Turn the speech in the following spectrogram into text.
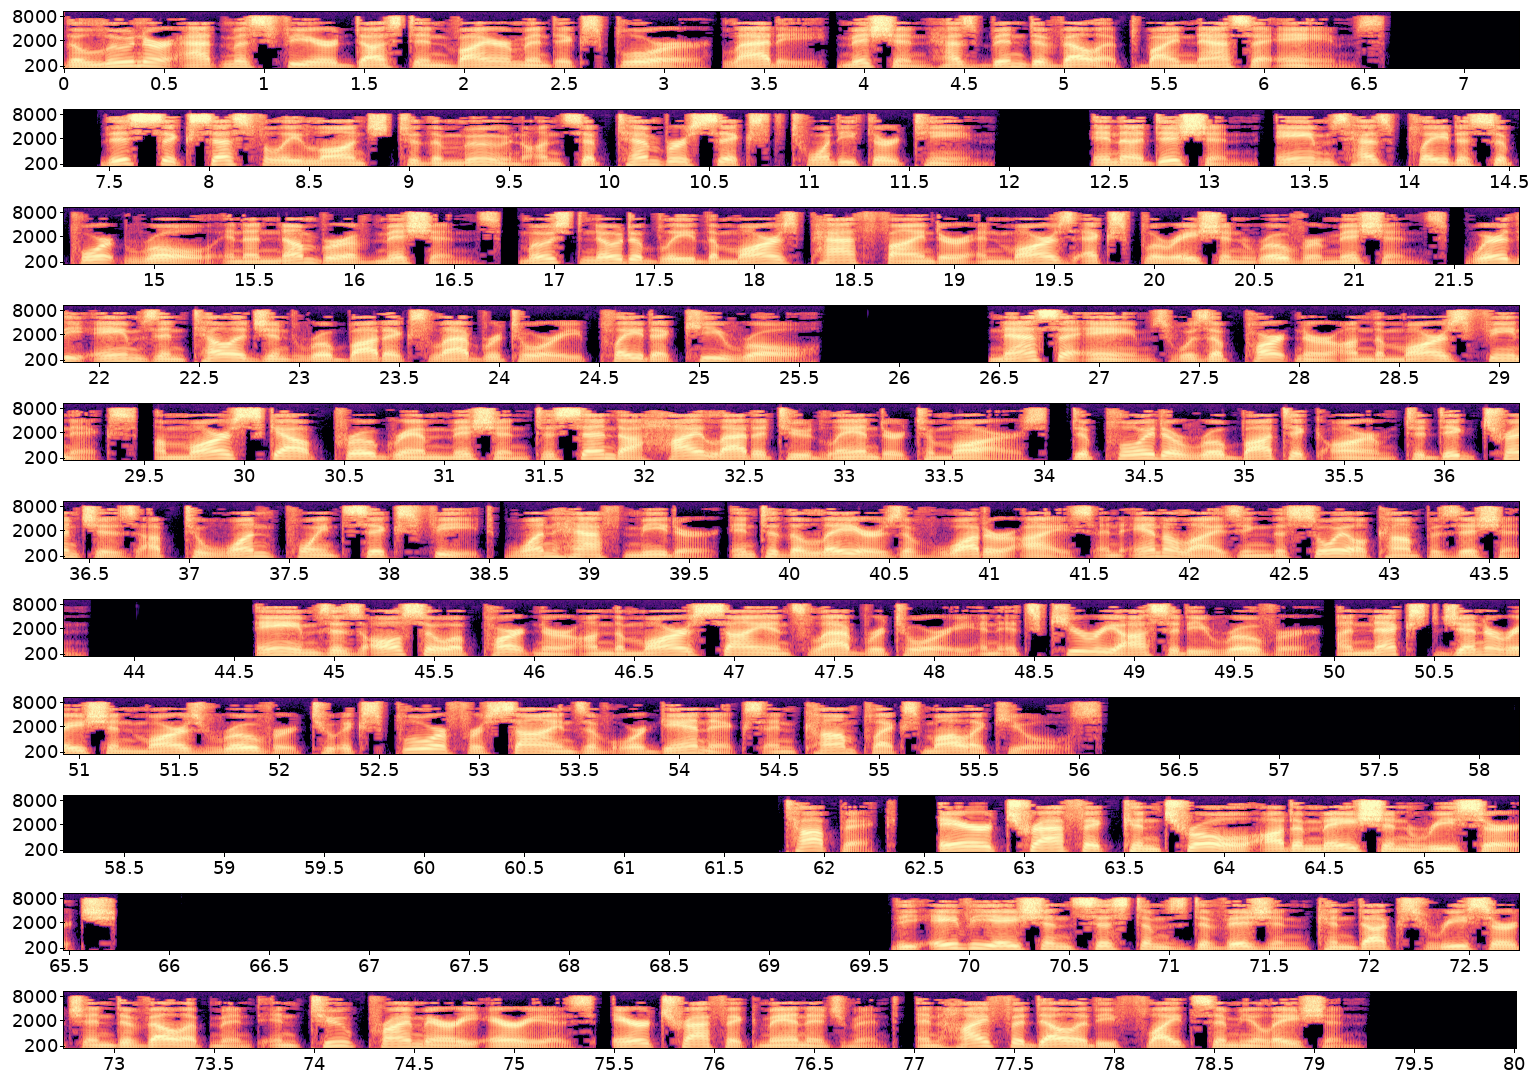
The Lunar Atmosphere Dust Environment Explorer mission has been developed by NASA Ames. This successfully launched to the Moon on September 6, 2013. In addition, Ames has played a support role in a number of missions, most notably the Mars Pathfinder and Mars Exploration Rover missions, where the Ames Intelligent Robotics Laboratory played a key role. NASA Ames was a partner on the Mars Phoenix, a Mars Scout program mission to send a high-latitude lander to Mars, deployed a robotic arm to dig trenches up to 1.6 feet meter into the layers of water ice and analyzing the soil composition. Ames is also a partner on the Mars Science Laboratory and its Curiosity rover, a next-generation Mars rover to explore for signs of organics and complex molecules. Topic: Air traffic control automation research. The Aviation Systems Division conducts research and development in two primary areas, air traffic management, and high-fidelity flight simulation.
